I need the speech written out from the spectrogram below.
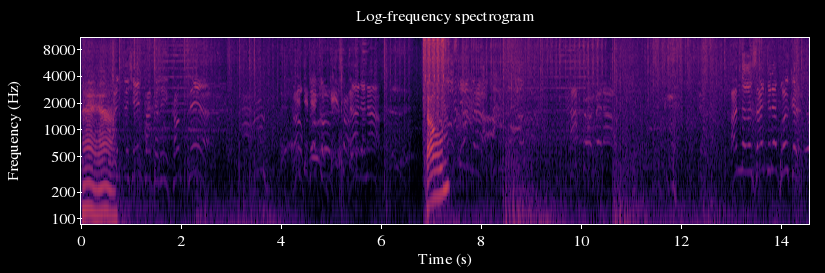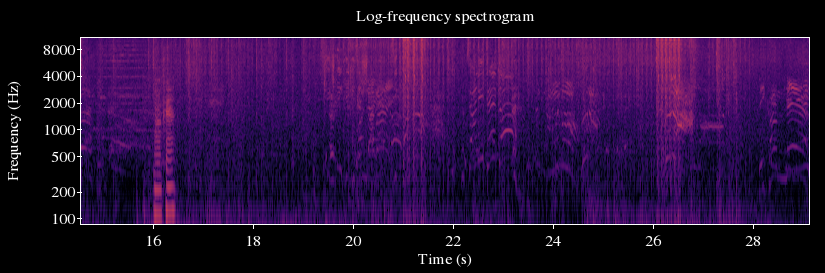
Ja, ja. Feindliche Infanterie, kommt näher. Braucht Deckung. Lade nach. Darum. Andere Seite der Brücke. Okay. Ich rieche diese Scheiße! Sanitäter! Sie kommen näher.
